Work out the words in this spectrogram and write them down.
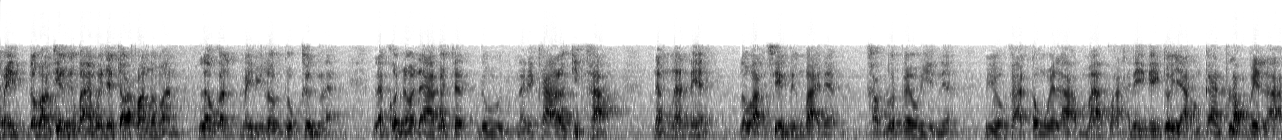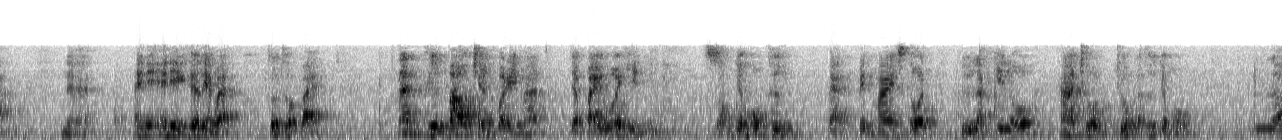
จะไม่ระหว่างเที่ยงถึงบ่ายมันก็จะจอดปั๊มน้ำมัน เราก็ไม่มีรถบรรทุกครึ่งแหละและคนธรรมดาก็จะดูนาฬิกาแล้วกินข้าว ดังนั้นเนี่ยระหว่างเที่ยงถึงบ่ายเนี่ยขับรถไปหัวหินเนี่ยมีโอกาสตรงเวลามากกว่า อันนี้นี่ตัวอย่างของการปรับเวลานะฮะไอ้นี่ไอ้นี่ก็เรียกว่าทั่วๆไป นั่นคือเป้าเชิงปริมาณจะไปหัวหินสองชั่วโมงครึ่งแบ่งเป็นไมายส o ต e คือหลักกิโลห้าช่วงช่วงละครึ่งชั่วโมงเรา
